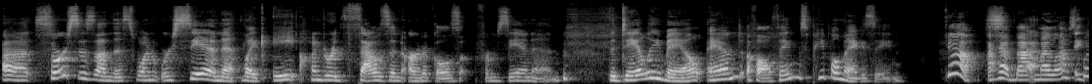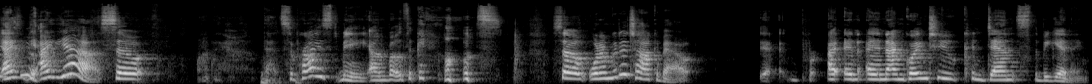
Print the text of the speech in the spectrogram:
uh, sources on this one were CNN, like 800,000 articles from CNN, the Daily Mail, and of all things, People magazine. Yeah, I had that in my last one. I. I, yeah, so that surprised me on both accounts. So, what I'm going to talk about, and, and I'm going to condense the beginning.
